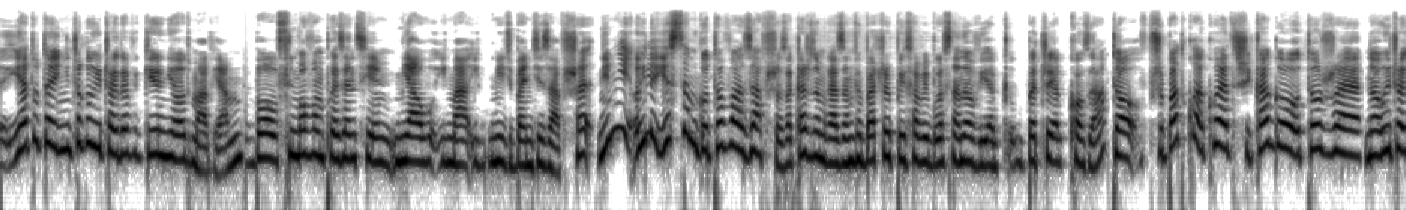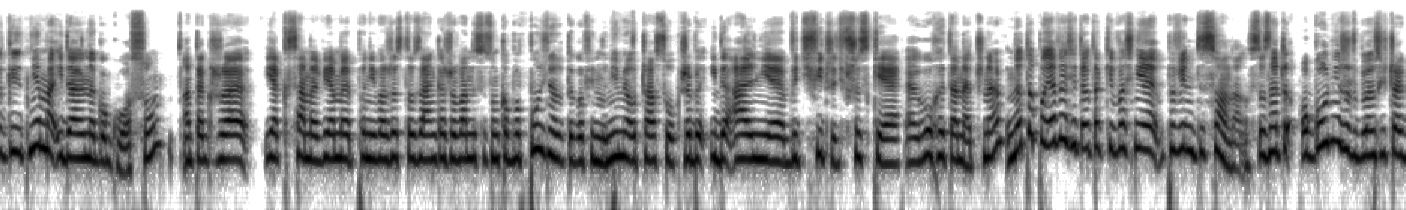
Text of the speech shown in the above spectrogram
ja tutaj niczego Richardowi Gere nie odmawiam, bo filmową prezencję miał i ma i mieć będzie zawsze. Niemniej, o ile jestem gotowa zawsze, za każdym razem wybaczyć Pierce'owi Brosnanowi jak beczy jak koza, to w przypadku akurat Chicago to, że no Richard Gere nie ma idealnego głosu, a także jak same wiemy, ponieważ jest to zaangażowany stosunkowo późno do tego filmu, nie miał czasu, żeby idealnie wyćwiczyć wszystkie e, ruchy taneczne, no to pojawia się to taki właśnie pewien dysonans. To znaczy, ogólnie rzecz biorąc, Richard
